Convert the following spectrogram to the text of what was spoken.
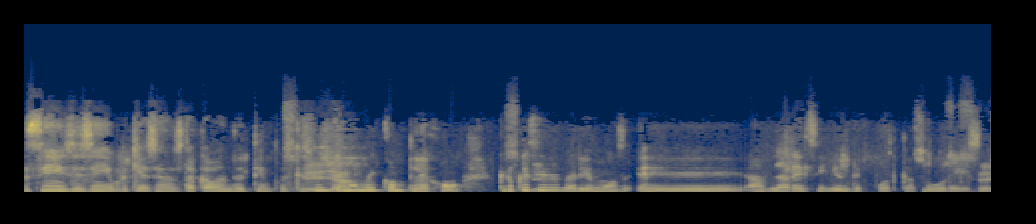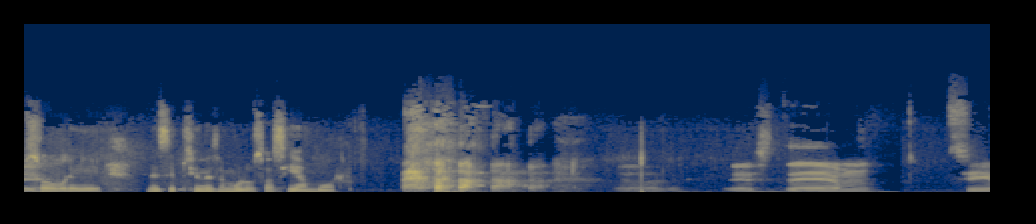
Sí, sí, sí, porque ya se nos está acabando el tiempo. Es que es un tema muy complejo. Creo que sí, deberíamos eh, hablar el siguiente podcast sobre eso, sobre decepciones amorosas y amor. este, sí.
